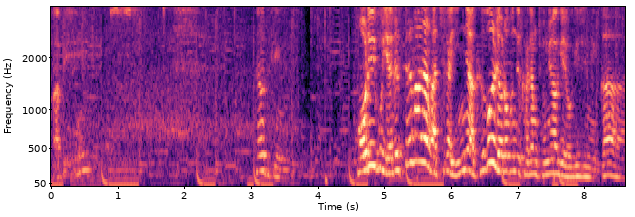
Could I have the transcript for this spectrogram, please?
까비 페널티킹 버리고 얘를 쓸만한 가치가 있냐? 그걸 여러분들이 가장 중요하게 여기시니까?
